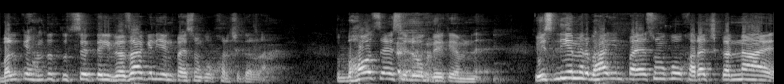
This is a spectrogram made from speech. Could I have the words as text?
बल्कि हम तो तुझसे तेरी रज़ा के लिए इन पैसों को खर्च कर रहे हैं। तो बहुत से ऐसे लोग देखे हमने। तो इसलिए मेरे भाई, इन पैसों को खर्च करना है,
